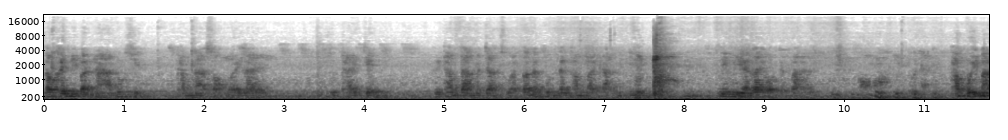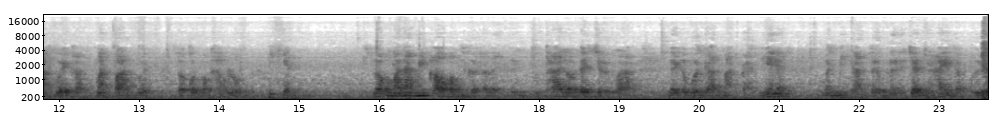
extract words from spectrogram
เราเคยมีปัญหาลูกศิษย์ทำนา200ไร่สุดท้ายเจนคือทำตามอาจารย์สวัสดิ์ตอนนั้นผมตั้งทำรายการนี้ มียไล่ออกจากบ้านทำปุ๋ยหมักด้วยครับหมักฟางด้วยปรากฏว่าเข้าลงพี่เขียนเราก็มานั่งวิเคราะห์ว่ามันเกิดอะไรขึ้น สุดท้ายเราได้เจอว่าในกระบวนการหมักแบบนี้เนี่ยมันมีการเติมไนโตรเจนให้กับพืชอ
